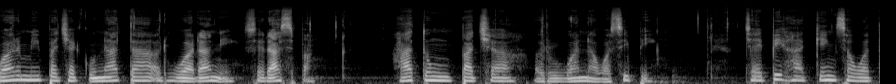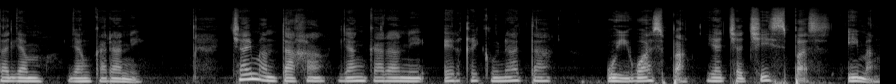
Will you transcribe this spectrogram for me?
warmi pachakunata ruwarani seraspa hatun pacha ruwana wasipi chaypiqa kinsa watallam llamkarani chaymantaqa llamkarani irqikunata uywaspa yachachispas iman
